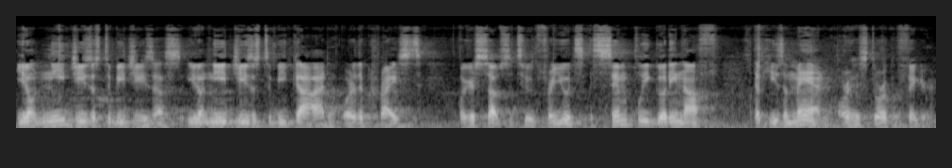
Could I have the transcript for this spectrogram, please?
You don't need Jesus to be Jesus. You don't need Jesus to be God or the Christ or your substitute. For you, it's simply good enough that he's a man or a historical figure.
